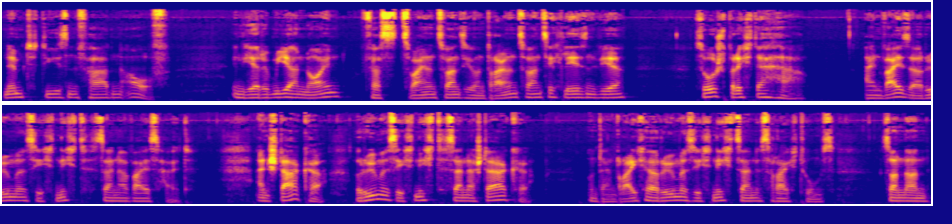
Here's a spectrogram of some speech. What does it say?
nimmt diesen Faden auf. In Jeremia 9, Vers 22 und 23 lesen wir, So spricht der Herr, ein Weiser rühme sich nicht seiner Weisheit, ein Starker rühme sich nicht seiner Stärke, und ein Reicher rühme sich nicht seines Reichtums, sondern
